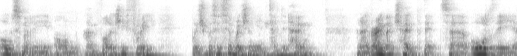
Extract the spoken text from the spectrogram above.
ultimately on anthology 3 which was its originally intended home and I very much hope that uh, all the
